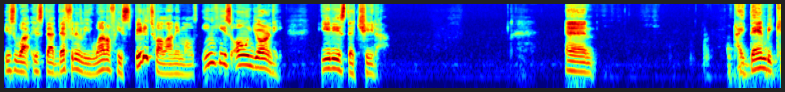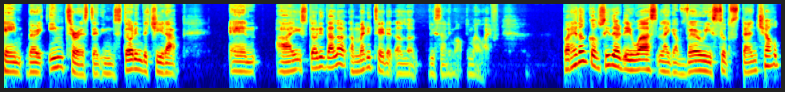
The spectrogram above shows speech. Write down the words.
is what is that definitely one of his spiritual animals in his own journey, it is the cheetah. And I then became very interested in studying the cheetah. And I studied a lot, I meditated a lot this animal in my life. But I don't consider it was like a very substantial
